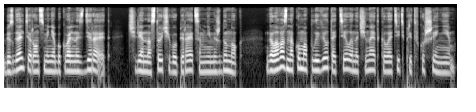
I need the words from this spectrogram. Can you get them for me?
Бюстгальтер он с меня буквально сдирает — Член настойчиво упирается мне между ног. Голова знакомо плывет, а тело начинает колотить предвкушением.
